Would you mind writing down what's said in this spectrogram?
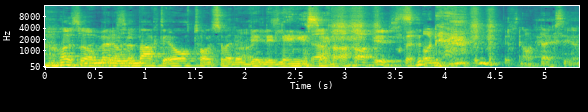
Ja, så har vi Men det om du märkte årtal så var det väldigt länge sedan. Ja, just det. Och det snart dags igen.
